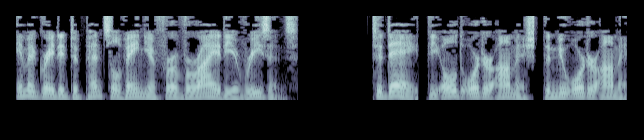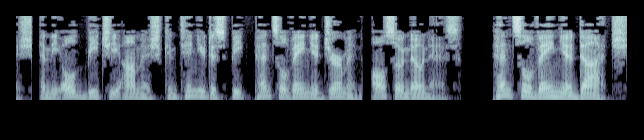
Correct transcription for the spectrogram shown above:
immigrated to Pennsylvania for a variety of reasons. Today, the Old Order Amish, the New Order Amish, and the Old Beachy Amish continue to speak Pennsylvania German, also known as Pennsylvania Dutch.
